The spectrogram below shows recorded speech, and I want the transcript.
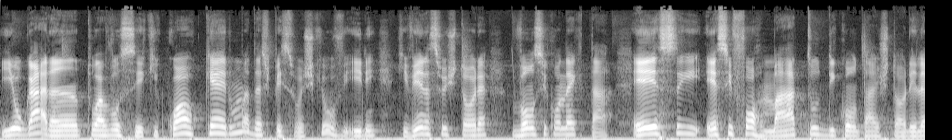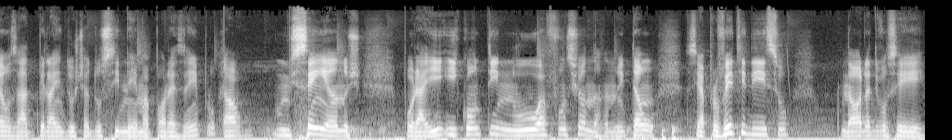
e eu garanto a você que qualquer uma das pessoas que ouvirem, que ver a sua história, vão se conectar. Esse esse formato de contar a história, ele é usado pela indústria do cinema, por exemplo, há uns 100 anos por aí e continua funcionando. Então, se aproveite disso, na hora de você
